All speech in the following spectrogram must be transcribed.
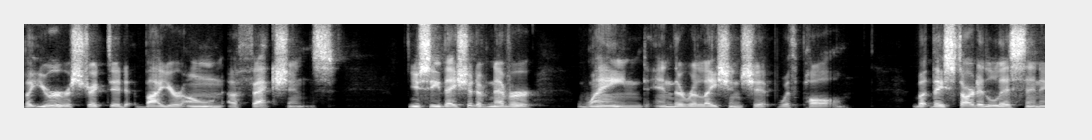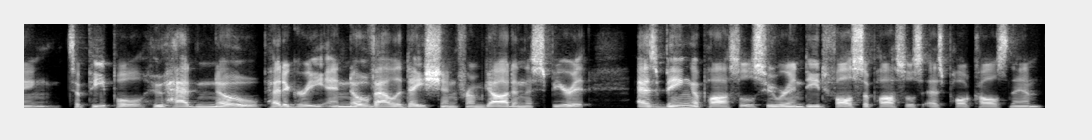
but you are restricted by your own affections. You see, they should have never waned in their relationship with Paul, but they started listening to people who had no pedigree and no validation from God and the Spirit as being apostles, who were indeed false apostles, as Paul calls them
